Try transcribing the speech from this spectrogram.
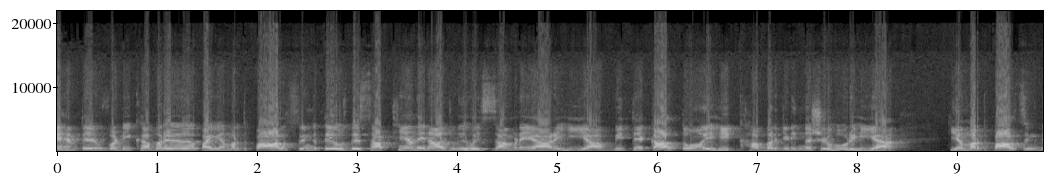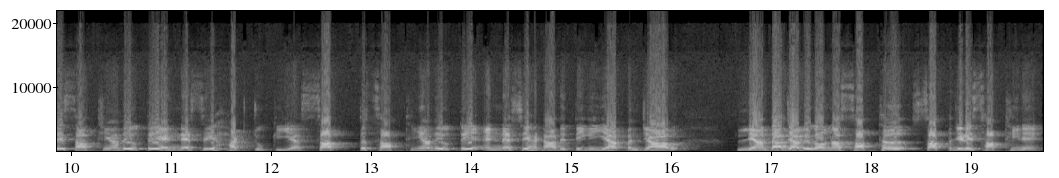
ਅਹਿਮ ਤੇ ਵੱਡੀ ਖਬਰ ਭਾਈ ਅਮਰਤਪਾਲ ਸਿੰਘ ਤੇ ਉਸ ਦੇ ਸਾਥੀਆਂ ਦੇ ਨਾਲ ਜੁੜੀ ਹੋਈ ਸਾਹਮਣੇ ਆ ਰਹੀ ਆ। ਬੀਤੇ ਕੱਲ ਤੋਂ ਇਹੀ ਖਬਰ ਜਿਹੜੀ ਨਸ਼ਰ ਹੋ ਰਹੀ ਆ ਕਿ ਅਮਰਤਪਾਲ ਸਿੰਘ ਦੇ ਸਾਥੀਆਂ ਦੇ ਉੱਤੇ ਐਨਐਸਏ ਹਟ ਚੁੱਕੀ ਆ। ਸੱਤ ਸਾਥੀਆਂ ਦੇ ਉੱਤੇ ਐਨਐਸਏ ਹਟਾ ਦਿੱਤੀ ਗਈ ਆ। ਪੰਜਾਬ ਲਿਆਂਦਾ ਜਾਵੇਗਾ ਉਹਨਾਂ ਸੱਤ ਸੱਤ ਜਿਹੜੇ ਸਾਥੀ ਨੇ,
